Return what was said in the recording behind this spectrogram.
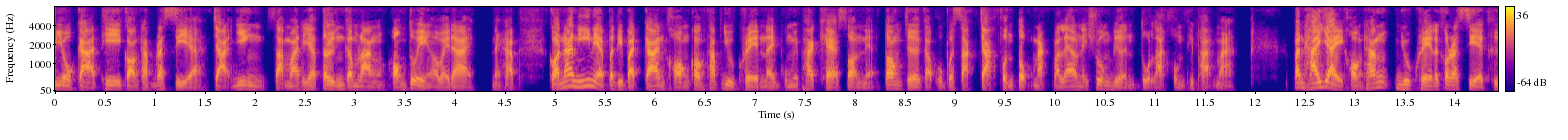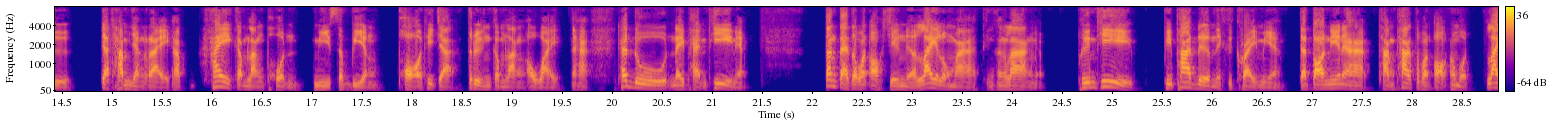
มีโอกาสที่กองทัพรัสเซียจะยิ่งสามารถที่จะตรึงกำลังของตัวเองเอาไว้ได้นะครับ ก่อนหน้านี้เนี่ยปฏิบัติการของกองทัพยูเครนในภูมิภาคแคร์ซอนเนี่ยต้องเจอกับอุปสรรคจากฝนตกหนักมาแล้วในช่วงเดือนตุลาคมที่ผ่านมา ปัญหาใหญ่ของทั้งยูเครนและก็รัสเซียคือ จะทำอย่างไรครับ ให้กำลังพลมีเสบียงพอที่จะตรึงกำลังเอาไว้นะฮะถ้าดูในแผนที่เนี่ย ตั้งแต่ตะวันออกเฉียงเหนือไล่ลงมาถึงข้างล่างเนี่ย พื้นที่พิพาทเดิมเนี่ยคือไครเมีย แต่ตอนนี้นะฮะทางภาคตะวันออกทั้งหมดไล่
